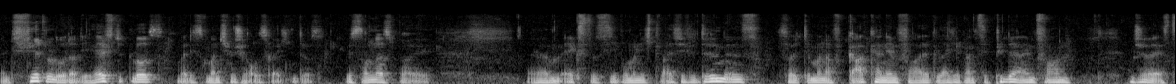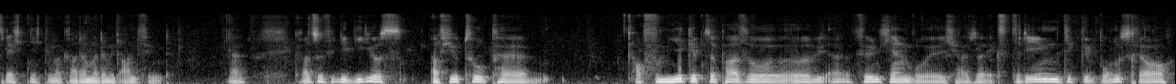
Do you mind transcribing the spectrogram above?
ein Viertel oder die Hälfte bloß, weil das manchmal schon ausreichend ist. Besonders bei ähm, Ecstasy, wo man nicht weiß, wie viel drin ist, sollte man auf gar keinen Fall gleich eine ganze Pille einfahren. Und schon erst recht nicht, wenn man gerade mal damit anfängt. Ja. Gerade so viele Videos auf YouTube, äh, auch von mir gibt es ein paar so äh, äh, Filmchen, wo ich also extrem dicke Bons rauche.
